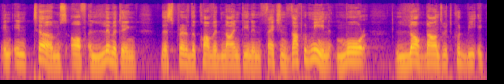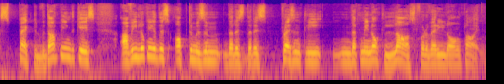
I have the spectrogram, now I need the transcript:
in, in terms of limiting the spread of the COVID-19 infections. That could mean more lockdowns which could be expected. With that being the case, are we looking at this optimism that is, that is presently, that may not last for a very long time?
